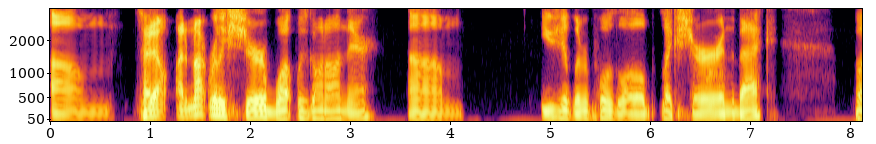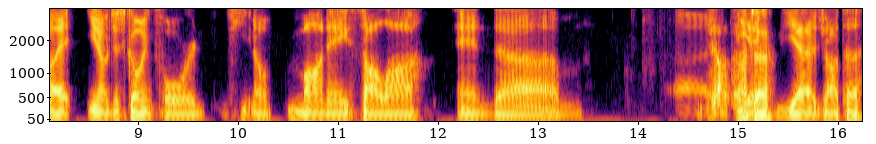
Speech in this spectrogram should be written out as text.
Um, so I don't, I'm not really sure what was going on there. Um, usually Liverpool's a little like sure in the back, but you know, just going forward, you know, Mane, Salah, and um, uh, Jota. yeah, Jota. yeah, Jota.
